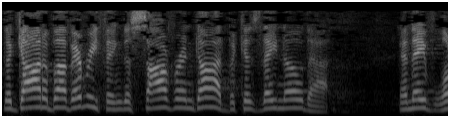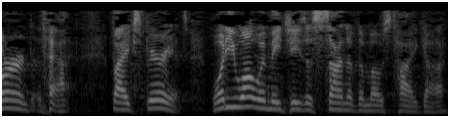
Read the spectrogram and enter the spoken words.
the God above everything, the sovereign God, because they know that. And they've learned that by experience. What do you want with me, Jesus, Son of the Most High God?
